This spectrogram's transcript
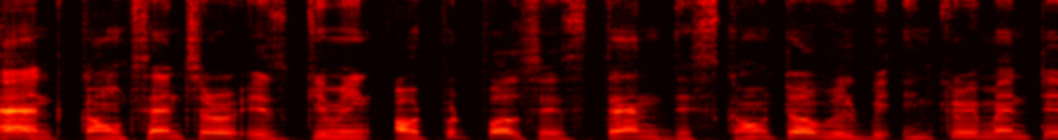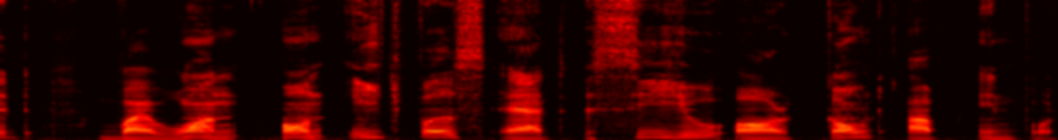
and count sensor is giving output pulses, then this counter will be incremented by 1 on each pulse at CU or count up input.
